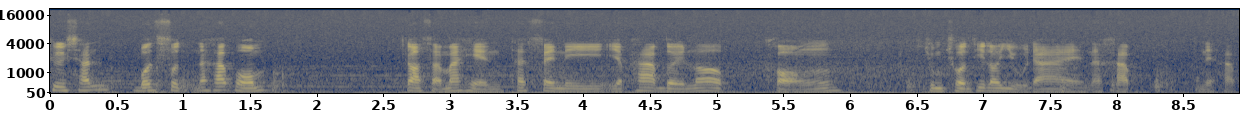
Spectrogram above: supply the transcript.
คือชั้นบนสุดนะครับผม ก็สามารถเห็นทัศนียภาพโดยรอบของชุมชนที่เราอยู่ได้นะครับเนี่ยครับ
